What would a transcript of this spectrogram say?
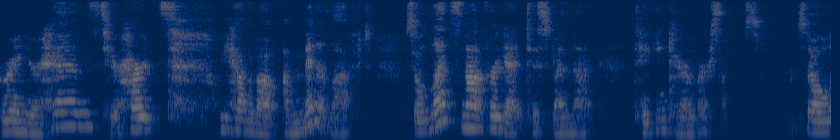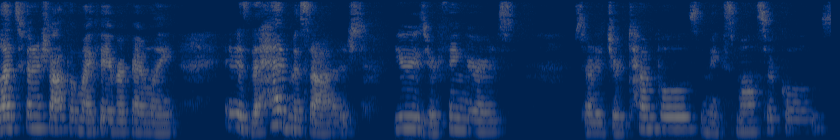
Bring your hands to your hearts. We have about a minute left, so let's not forget to spend that taking care of ourselves. So let's finish off with my favorite family. It is the head massage. Use your fingers, start at your temples, and make small circles.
